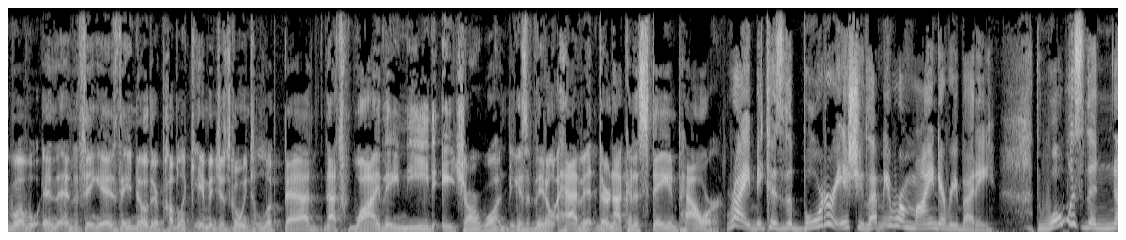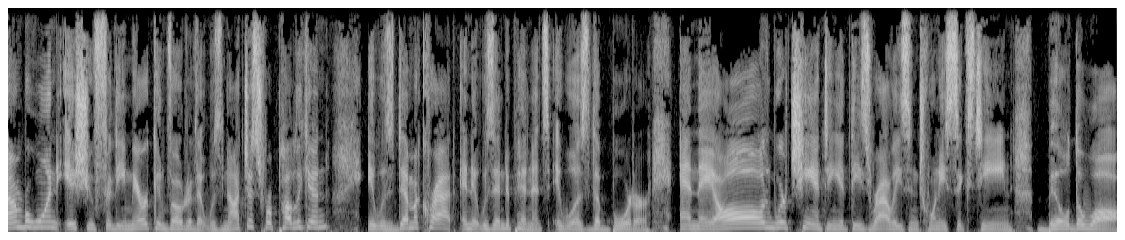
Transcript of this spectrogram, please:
well, and, and the thing is, they know their public image is going to look bad. That's why they need HR one because if they don't have it, they're not going to stay in power. Right, because the border issue, let me remind everybody, what was the number one issue for the American voter that was not just Republican, it was Democrat and it was independence. It was the border. And they all were chanting at these rallies in 2016, build the wall,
